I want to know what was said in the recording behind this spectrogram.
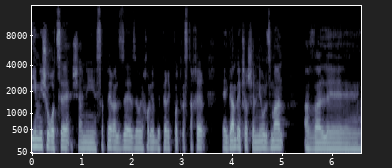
אם מישהו רוצה שאני אספר על זה, זה יכול להיות בפרק פודקאסט אחר, אה, גם בהקשר של ניהול זמן, אבל אה,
